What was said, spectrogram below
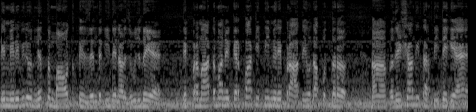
ਤੇ ਮੇਰੇ ਵੀਰੋ ਨਿਤ ਮੌਤ ਤੇ ਜ਼ਿੰਦਗੀ ਦੇ ਨਾਲ ਜੂਝਦੇ ਐ ਤੇ ਪ੍ਰਮਾਤਮਾ ਨੇ ਕਿਰਪਾ ਕੀਤੀ ਮੇਰੇ ਭਰਾ ਤੇ ਉਹਦਾ ਪੁੱਤਰ ਵਿਦੇਸ਼ਾਂ ਦੀ ਧਰਤੀ ਤੇ ਗਿਆ ਹੈ।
